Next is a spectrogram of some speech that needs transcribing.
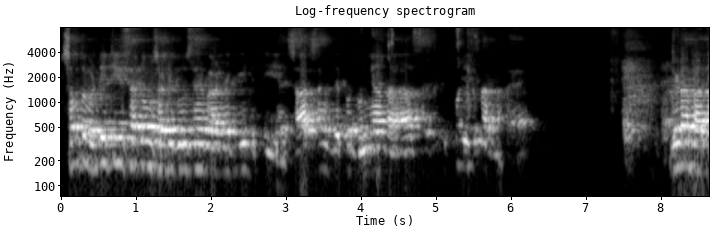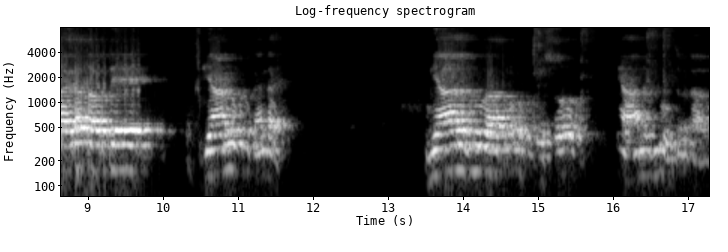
ਸਭ ਤੋਂ ਵੱਡੀ ਚੀਜ਼ ਸਾਨੂੰ ਸਾਡੇ ਗੁਰੂ ਸਾਹਿਬਾਨ ਨੇ ਕੀ ਦਿੱਤੀ ਹੈ? ਸਾਧ ਸੰਗਤ ਦੇਖੋ, ਦੁਨੀਆ ਦਾ ਸਿਰਫ ਇੱਕੋ ਇੱਕ ਧਰਮ ਹੈ, ਜਿਹੜਾ ਬਾਦਾਇਰਾ ਤੌਰ ਤੇ ਗਿਆਨ ਨੂੰ ਗੁਰੂ ਕਹਿੰਦਾ ਹੈ। ਗਿਆਨ ਗੁਰੂ ਆਤਮ ਉਪਦੇਸੋ ਧਿਆਨ ਭੂਤ ਲਗਾਓ।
